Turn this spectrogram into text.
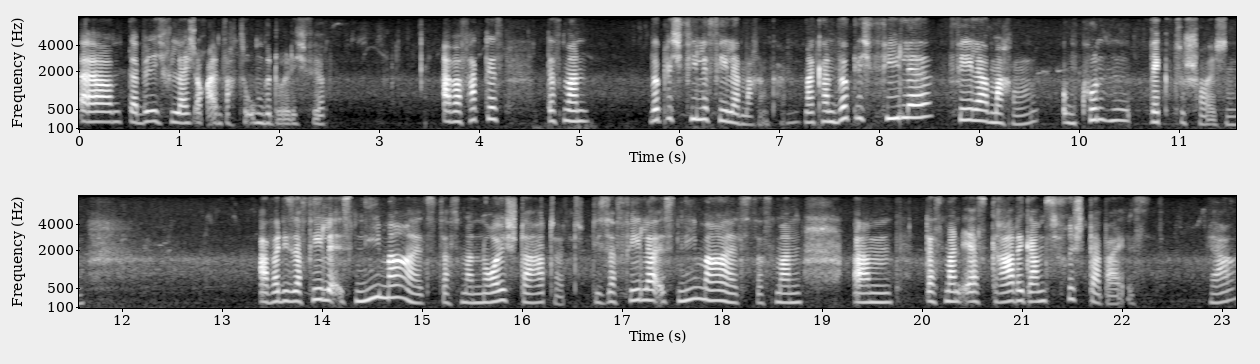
Ähm, da bin ich vielleicht auch einfach zu ungeduldig für. Aber Fakt ist, dass man wirklich viele Fehler machen kann. Man kann wirklich viele Fehler machen, um Kunden wegzuscheuchen. Aber dieser Fehler ist niemals, dass man neu startet. Dieser Fehler ist niemals, dass man, ähm, dass man erst gerade ganz frisch dabei ist. Ja,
